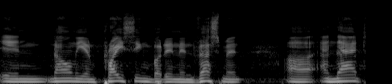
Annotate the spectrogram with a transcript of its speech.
in not only in pricing but in investment. Uh, and that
